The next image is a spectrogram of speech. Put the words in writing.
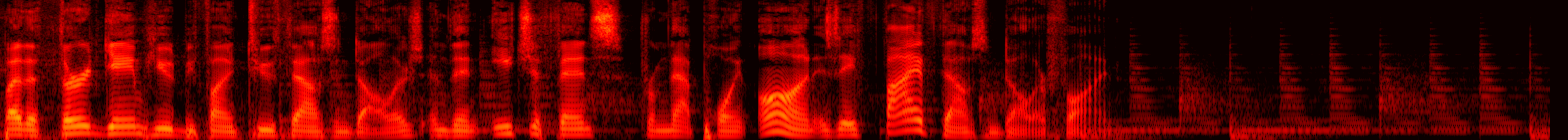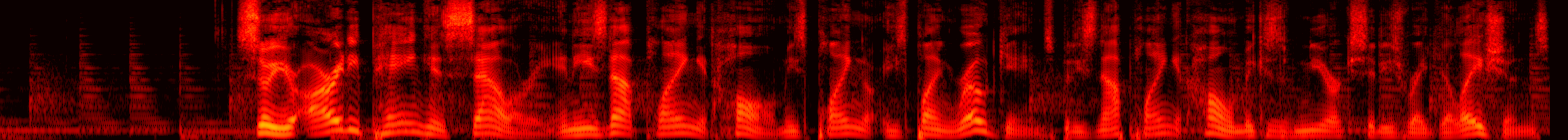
By the third game, he would be fined $2,000. And then each offense from that point on is a $5,000 fine. So you're already paying his salary, and he's not playing at home. He's playing he's playing road games, but he's not playing at home because of New York City's regulations.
